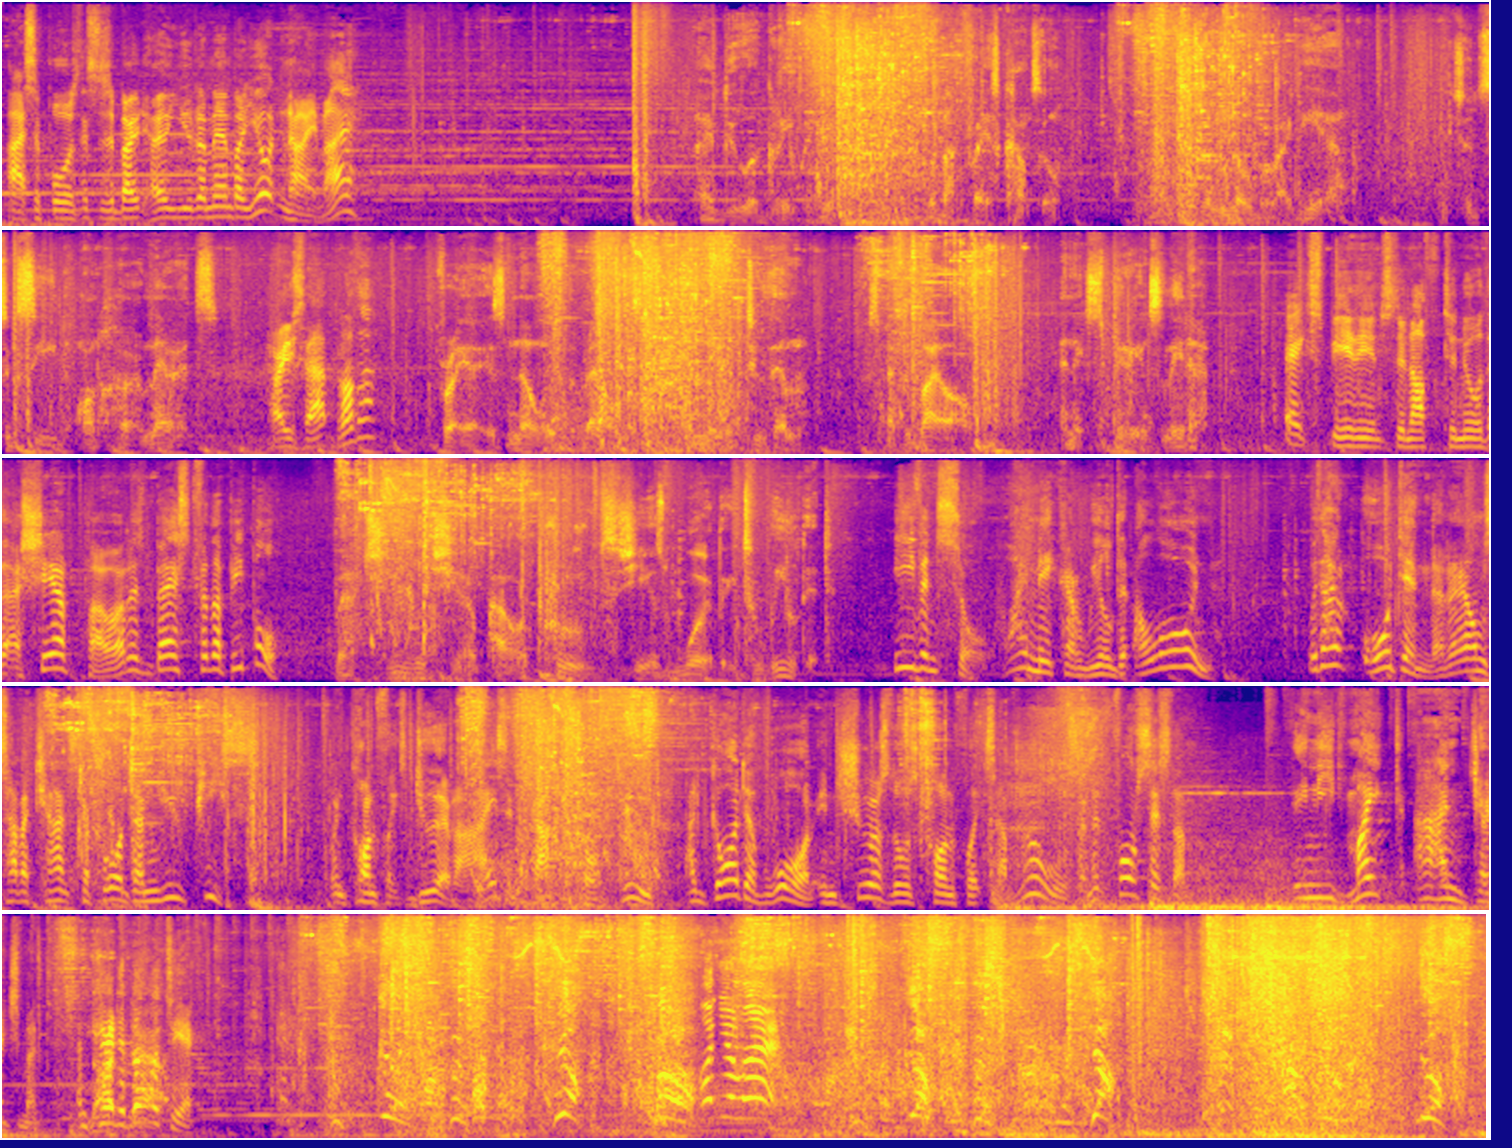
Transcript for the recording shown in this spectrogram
I suppose this is about how you remember Jotunheim, eh? I do agree with you. About Freya's council. It's a noble idea. It should succeed on her merits. How's that, brother? Freya is known in the realms, a native to them, respected by all, an experienced leader. Experienced enough to know that a shared power is best for the people. That she would share power proves she is worthy to wield it. Even so, why make her wield it alone? Without Odin, the realms have a chance to forge a new peace. When conflicts do arise and can't be talked through, a god of war ensures those conflicts have rules and enforces them. They need might and judgment and Not credibility. On your left!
